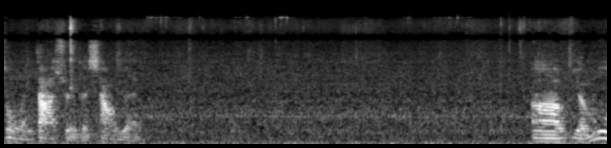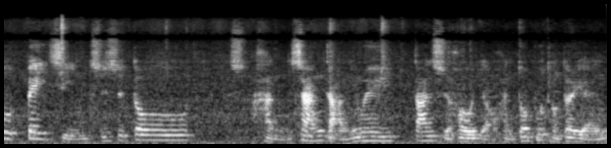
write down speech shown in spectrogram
中文大学的校园。啊，人物背景其实都很香港，因为当时候有很多不同的人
